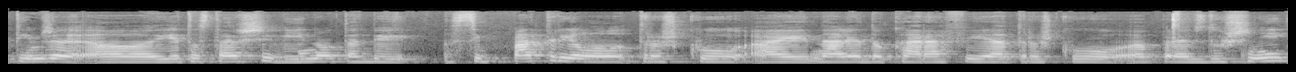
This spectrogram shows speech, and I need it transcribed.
tým, že uh, je to staršie víno, tak by si patrilo trošku aj naliať do karafy a trošku uh, prevzdušniť.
